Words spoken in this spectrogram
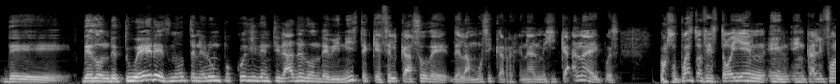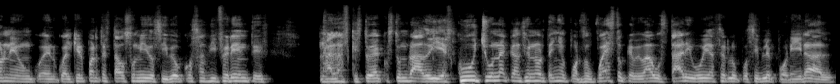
de, donde tú eres, ¿no? Tener un poco de identidad de donde viniste, que es el caso de, de la música regional mexicana. Y pues, por supuesto, si estoy en, en, en California o en cualquier parte de Estados Unidos y veo cosas diferentes a las que estoy acostumbrado y escucho una canción norteña, por supuesto que me va a gustar y voy a hacer lo posible por ir al,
